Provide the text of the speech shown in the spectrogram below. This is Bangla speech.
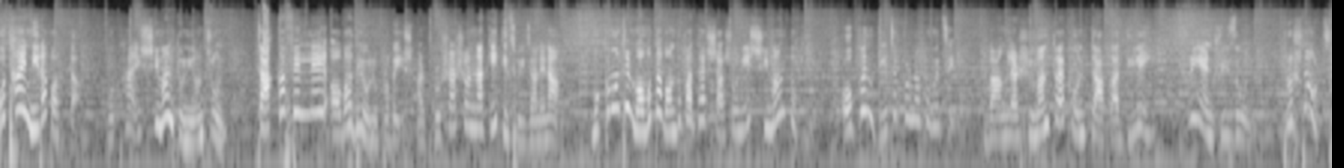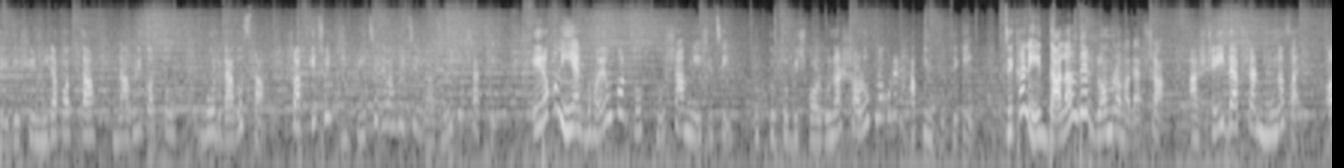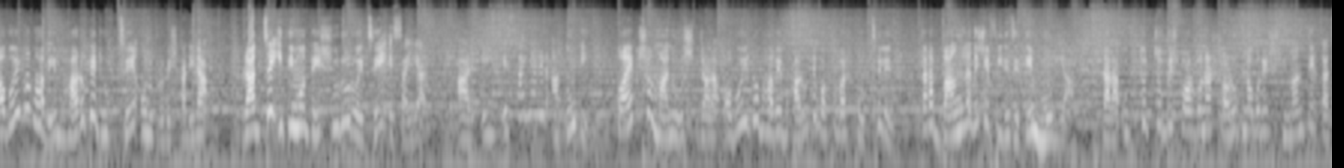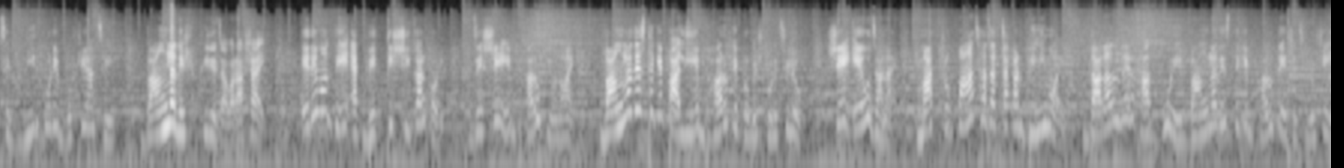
কোথায় নিরাপত্তা, কোথায় সীমান্ত নিয়ন্ত্রণ, টাকা ফেললেই অবাধে অনুপ্রবেশ, আর প্রশাসন নাকি কিছুই জানে না। মুখ্যমন্ত্রী মমতা বন্দ্যোপাধ্যায়ের শাসনে সীমান্ত কি? ওপেন গেটে পরিণত হয়েছে। বাংলার সীমান্ত এখন টাকা দিলেই ফ্রি এন্ট্রি জোন প্রশ্ন উঠছে, দেশের নিরাপত্তা, নাগরিকত্ব, ভোট ব্যবস্থা, সবকিছুই কি বেছে দেওয়া হয়েছে রাজনৈতিক স্বার্থে? এরকমই এক ভয়ঙ্কর তথ্য সামনে এসেছে। উত্তর চব্বিশ পরগনার স্বরূপনগরের হাকিমপুর থেকে যেখানে দালালদের রমরমা ব্যবসা। আর সেই ব্যবসার মুনাফায় অবৈধভাবে ভারতে ঢুকছে অনুপ্রবেশকারীরা। রাজ্যে ইতিমধ্যে শুরু রয়েছে এসআইআর। আর এই এসআইআর এর আতঙ্কে কয়েকশো মানুষ যারা অবৈধভাবে ভারতে বসবাস করছিলেন, তারা বাংলাদেশে ফিরে যেতে মরিয়া। তারা উত্তর চব্বিশ পরগনার স্বরূপনগরের সীমান্তের কাছে ভিড় করে বসে আছে বাংলাদেশ ফিরে যাওয়ার আশায়। এরই মধ্যে এক ব্যক্তি স্বীকার করে যে সে ভারতীয় নয়। বাংলাদেশ থেকে পালিয়ে ভারতে প্রবেশ করেছিল। সে এও জানায় মাত্র পাঁচ হাজার টাকার বিনিময়ে দালালদের হাত ধরে বাংলাদেশ থেকে ভারতে এসেছিল সে।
